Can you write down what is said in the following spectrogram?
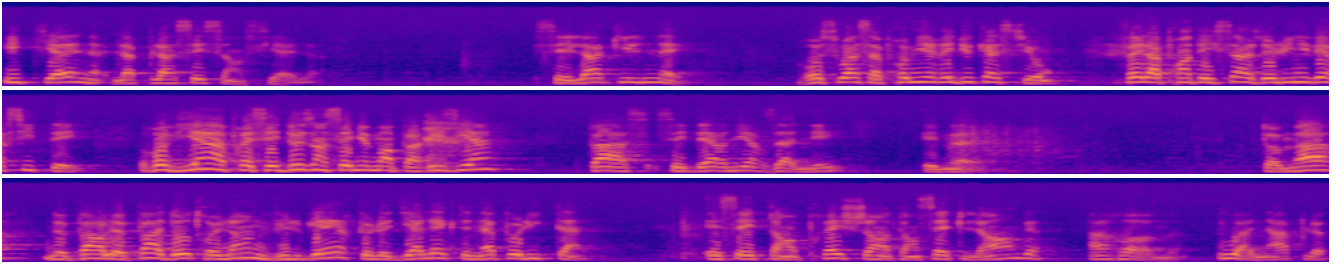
y tiennent la place essentielle. C'est là qu'il naît, reçoit sa première éducation, fait l'apprentissage de l'université, revient après ses deux enseignements parisiens, passe ses dernières années et meurt. Thomas ne parle pas d'autre langue vulgaire que le dialecte napolitain, et c'est en prêchant en cette langue à Rome ou à Naples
